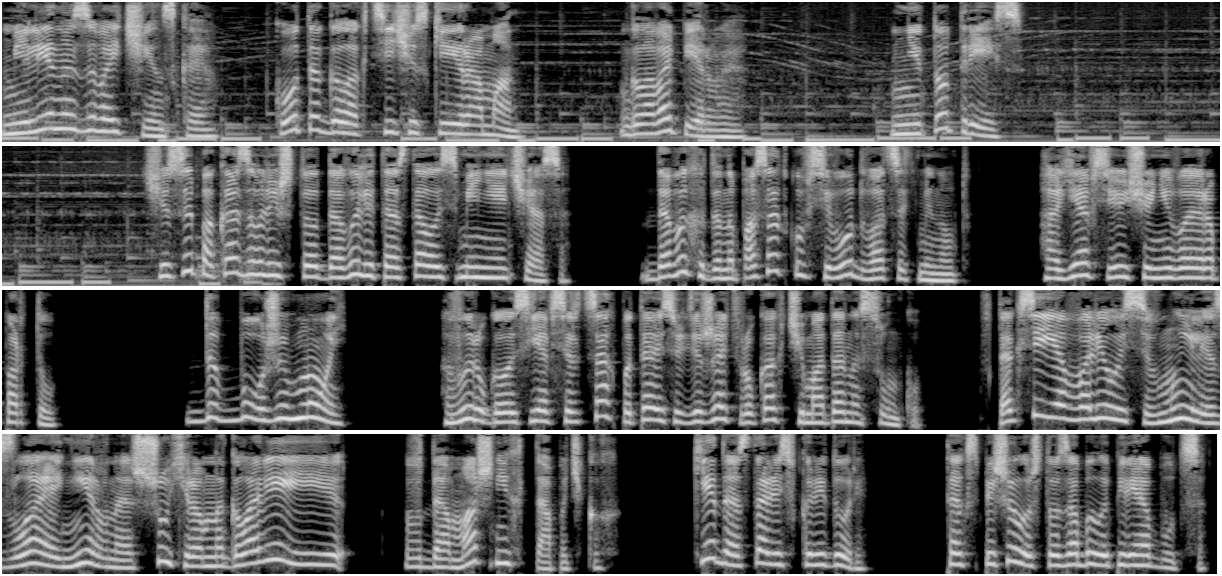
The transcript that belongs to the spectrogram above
Милена Завойчинская. Кота-галактический роман. Глава первая. Не тот рейс. Часы показывали, что до вылета осталось менее часа. До выхода на посадку всего 20 минут. А я все еще не в аэропорту. Да боже мой! Выругалась я в сердцах, пытаясь удержать в руках чемодан и сумку. В такси я ввалилась в мыле, злая, нервная, с шухером на голове и... в домашних тапочках. Кеды остались в коридоре. Так спешила, что забыла переобуться.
